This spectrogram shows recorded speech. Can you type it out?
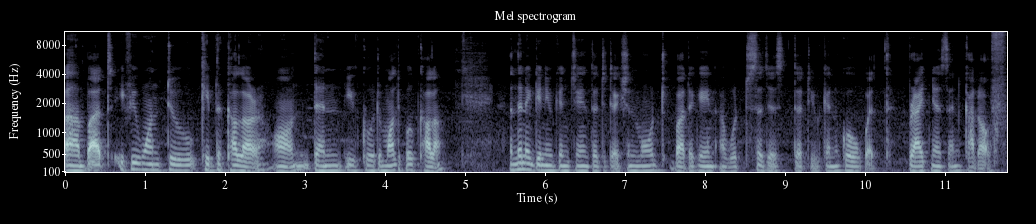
Uh, but if you want to keep the color on then you go to multiple color. And then again you can change the detection mode but again I would suggest that you can go with brightness and cutoff.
